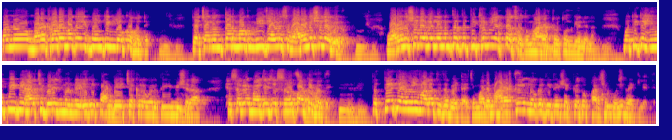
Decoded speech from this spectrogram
पण मराठवाड्यामध्ये एक दोन तीन लोक होते. त्याच्यानंतर मग मी ज्यावेळेस वाराणसीला गेलो. वाराणसीला गेल्यानंतर तर तिथे मी एकटाच होतो महाराष्ट्रातून गेलेला. मग तिथे युपी बिहारची बरीच मंडळी ते पांडे चक्रवर्ती मिश्रा हे सगळे माझे जे सहपाठी होते. तर ते त्यावेळी मला तिथे भेटायचे. मला महाराष्ट्रीयन लोक तिथे शक्यतो फारसे कोणी भेटले नाहीत.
